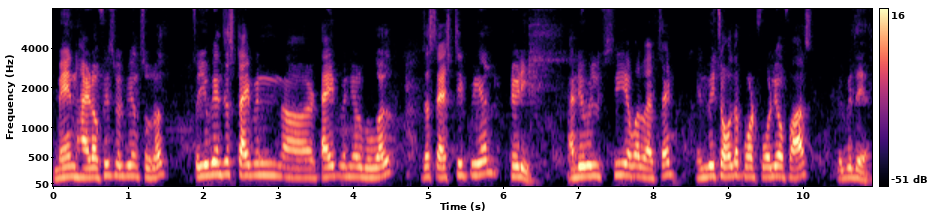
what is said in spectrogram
main head office will be on Surat. So you can just type in uh, type in your Google just STPL 3D and you will see our website in which all the portfolio of ours will be there.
